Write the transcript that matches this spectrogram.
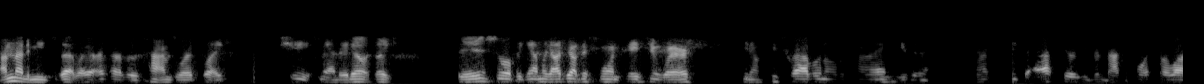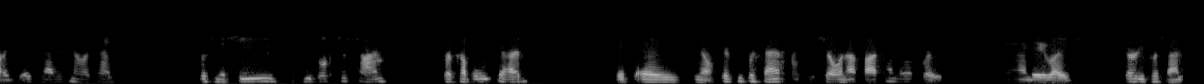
I'm not immune to that. Like I have those times where it's like, geez, man, they don't like they didn't show up again. Like I've got this one patient where, you know, he's traveling all the time. He's a he's an actor. He's been back and forth for a lot of gigs, and I just know like, hey, listen, if he if he books his time for a couple weeks ahead, it's a you know 50% like he's showing up five ten minutes late, and a like 30%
